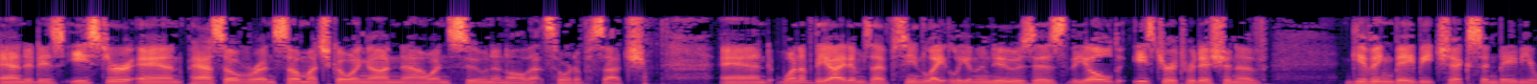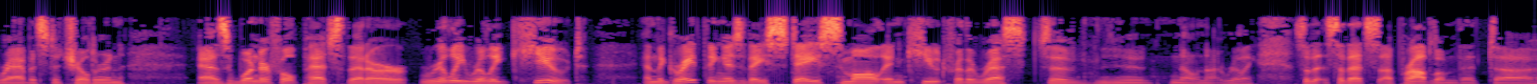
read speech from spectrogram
And it is Easter and Passover and so much going on now and soon and all that sort of such. And one of the items I've seen lately in the news is the old Easter tradition of giving baby chicks and baby rabbits to children as wonderful pets that are really, really cute. And the great thing is they stay small and cute for the rest of uh, no, not really. So that, so that's a problem that uh,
